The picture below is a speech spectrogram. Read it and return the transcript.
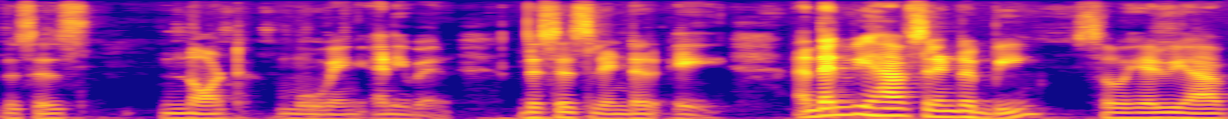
This is not moving anywhere. This is cylinder A. And then we have cylinder B. So here we have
